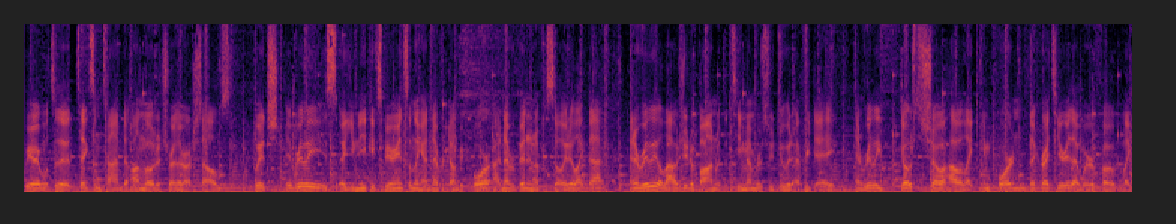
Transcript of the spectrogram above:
we were able to take some time to unload a trailer ourselves, which it really is a unique experience, something I'd never done before. I'd never been in a facility like that, and it really allowed you to bond with the team members who do it every day, and really goes to show how like important the criteria that we're like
